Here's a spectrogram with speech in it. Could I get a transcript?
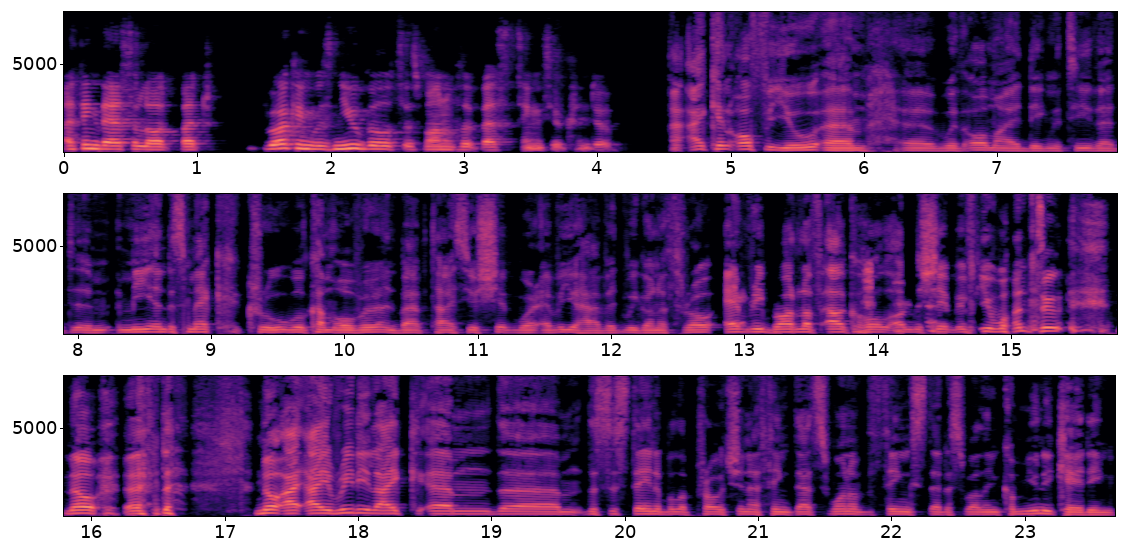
I think there's a lot, but working with new builds is one of the best things you can do. I can offer you, um, uh, with all my dignity, that um, me and the Smack crew will come over and baptize your ship wherever you have it. We're gonna throw every bottle of alcohol on the ship if you want to. No, uh, no, I, I, really like um, the um, the sustainable approach, and I think that's one of the things that, as well, in communicating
